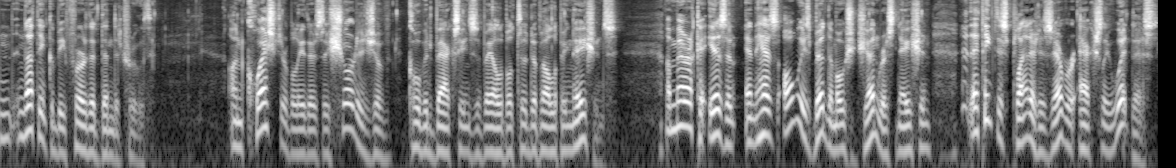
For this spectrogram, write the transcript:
n- nothing could be further than the truth. Unquestionably, there's a shortage of COVID vaccines available to developing nations. America is and has always been the most generous nation I think this planet has ever actually witnessed.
